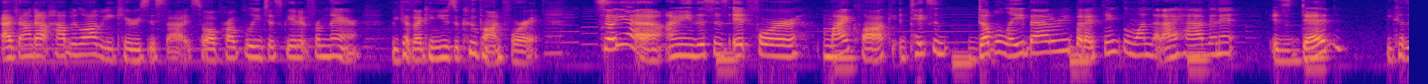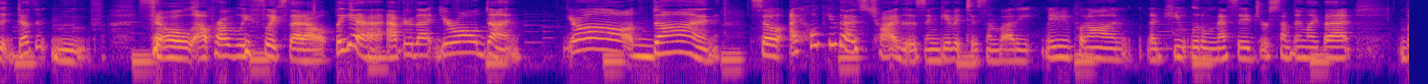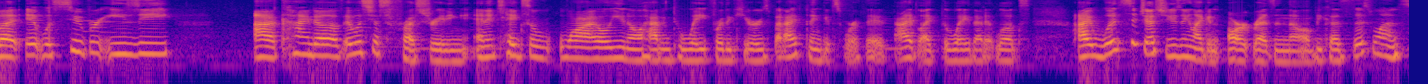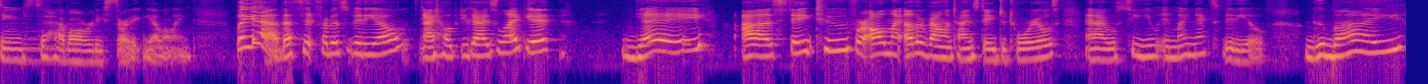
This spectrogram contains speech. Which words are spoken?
I found out Hobby Lobby carries this size, so I'll probably just get it from there because I can use a coupon for it. So yeah, I mean, this is it for my clock. It takes a double A battery, but I think the one that I have in it is dead because it doesn't move. So I'll probably switch that out. But yeah, after that, you're all done. You're all done. So I hope you guys try this and give it to somebody. Maybe put on a cute little message or something like that. But it was super easy. Uh, kind of, it was just frustrating. And it takes a while, you know, having to wait for the cures. But I think it's worth it. I like the way that it looks. I would suggest using like an art resin though, because this one seems to have already started yellowing. But yeah, that's it for this video. I hope you guys like it. Yay! Uh, stay tuned for all my other Valentine's Day tutorials, and I will see you in my next video. Goodbye!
